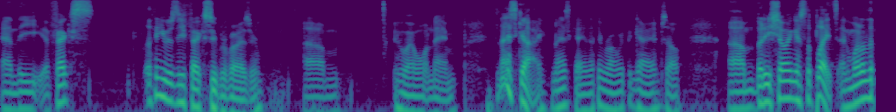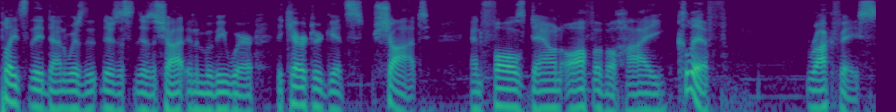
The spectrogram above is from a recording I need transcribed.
and the effects. I think he was the effects supervisor, um, who I won't name. He's a nice guy, nice guy. Nothing wrong with the guy himself. Um, but he's showing us the plates, and one of the plates they'd done was that there's a, there's a shot in the movie where the character gets shot and falls down off of a high cliff, rock face.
